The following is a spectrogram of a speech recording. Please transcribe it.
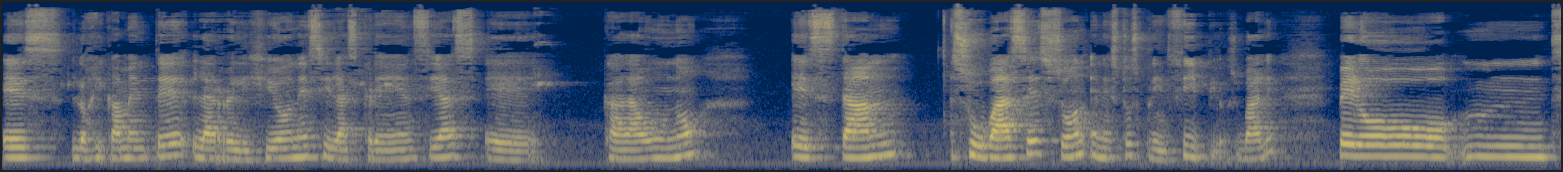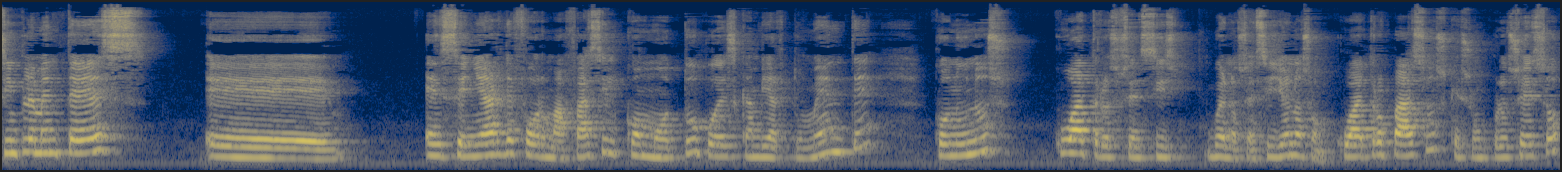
es lógicamente las religiones y las creencias, eh, cada uno están, su base son en estos principios, ¿vale? Pero mm, simplemente es eh, enseñar de forma fácil cómo tú puedes cambiar tu mente con unos cuatro sencillos, bueno, sencillo no son cuatro pasos, que es un proceso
